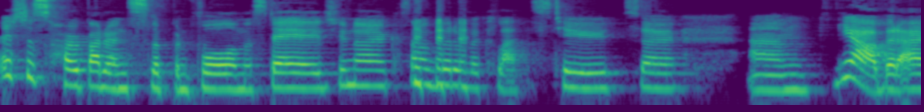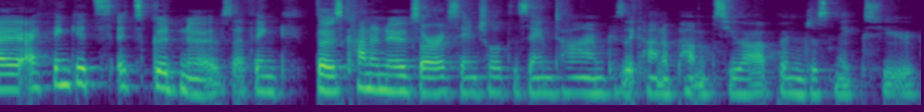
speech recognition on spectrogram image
let's just hope I don't slip and fall on the stage, you know, because I'm a bit of a klutz too. So um, yeah, but I, I think it's it's good nerves. I think those kind of nerves are essential at the same time because it kind of pumps you up and just makes you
